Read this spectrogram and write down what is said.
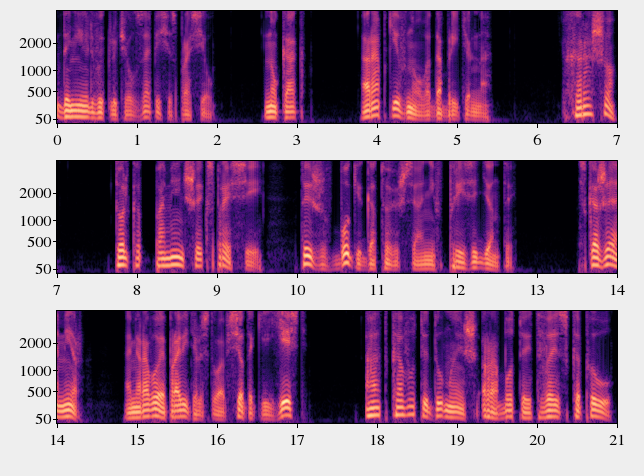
Даниэль выключил запись и спросил. «Ну как?» Араб кивнул одобрительно. «Хорошо. Только поменьше экспрессии. Ты же в боги готовишься, а не в президенты. Скажи, Амир, а мировое правительство все-таки есть?» А от кого, ты думаешь, работает ВСКПУ?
